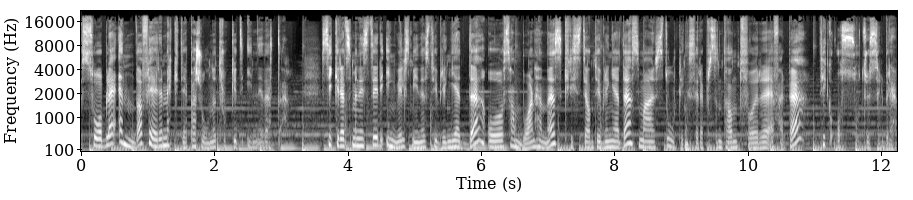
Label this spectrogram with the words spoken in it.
så ble enda flere mektige personer trukket inn i dette. Sikkerhetsminister Ingvild Smines Tybring-Gjedde og samboeren hennes, Christian Tybring-Gjedde, som er stortingsrepresentant for Frp, fikk også trusselbrev.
